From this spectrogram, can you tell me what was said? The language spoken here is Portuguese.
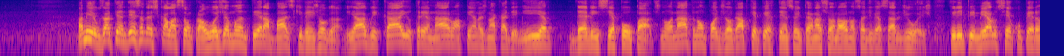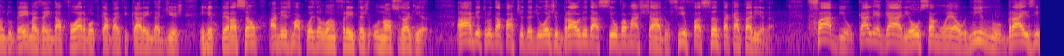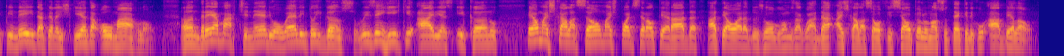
Amigos, a tendência da escalação para hoje é manter a base que vem jogando. Iago e Caio treinaram apenas na academia, devem ser poupados. Nonato não pode jogar porque pertence ao Internacional, nosso adversário de hoje. Felipe Melo se recuperando bem, mas ainda fora, vou ficar, vai ficar ainda dias em recuperação. A mesma coisa Luan Freitas, o nosso zagueiro. Árbitro da partida de hoje, Braulio da Silva Machado, FIFA Santa Catarina. Fábio, Calegari ou Samuel, Nino, Braz e Pineida pela esquerda ou Marlon. André Martinelli ou Wellington e Ganso. Luiz Henrique, Arias e Cano. É uma escalação, mas pode ser alterada até a hora do jogo. Vamos aguardar a escalação oficial pelo nosso técnico Abelão.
